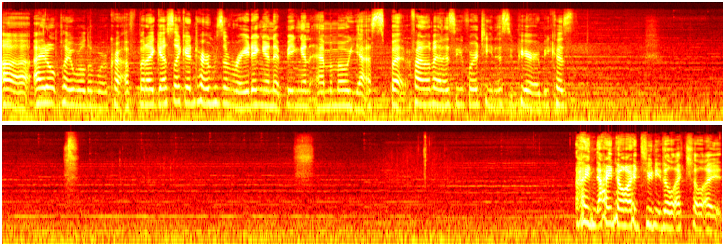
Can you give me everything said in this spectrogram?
Uh, I don't play World of Warcraft, but I guess like in terms of rating and it being an MMO, yes. But Final Fantasy 14 is superior because I, I know I do need electrolytes.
